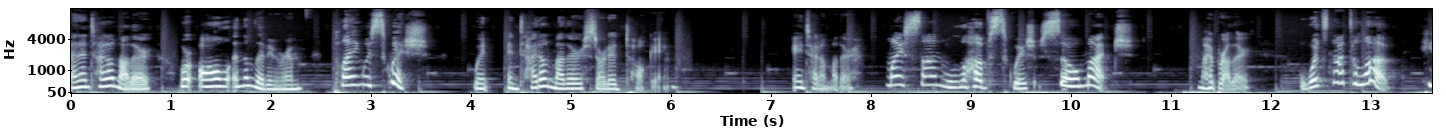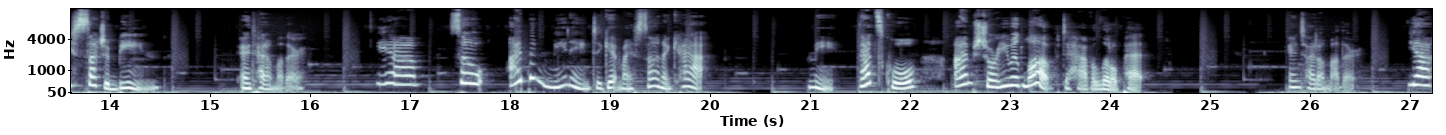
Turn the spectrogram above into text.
and Entitled Mother were all in the living room playing with Squish when Entitled Mother started talking. Entitled Mother, my son loves Squish so much. My brother, what's not to love? He's such a bean. Entitled Mother, yeah, so I've been meaning to get my son a cat. Me, that's cool. I'm sure he would love to have a little pet. Entitled Mother, yeah,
